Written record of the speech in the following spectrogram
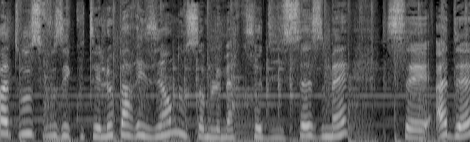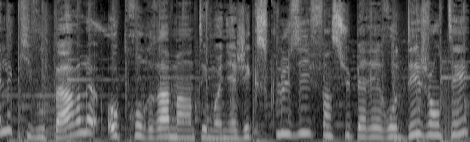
à tous, vous écoutez Le Parisien, nous sommes le mercredi 16 mai, c'est Adèle qui vous parle, au programme un témoignage exclusif, un super-héros déjanté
